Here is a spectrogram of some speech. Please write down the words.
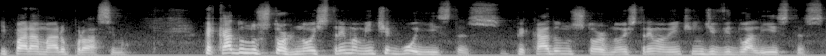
e para amar o próximo pecado nos tornou extremamente egoístas, o pecado nos tornou extremamente individualistas.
